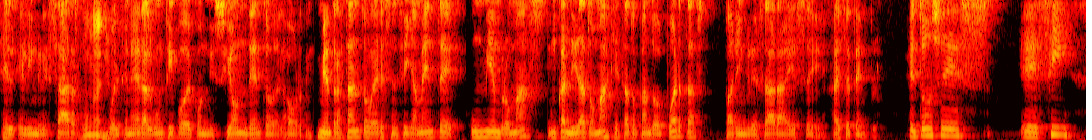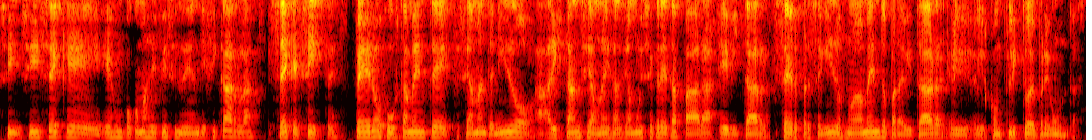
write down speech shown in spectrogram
el, ingresar o el tener algún tipo de condición dentro de la orden. Mientras tanto, eres sencillamente un miembro más, un candidato más que está tocando puertas para ingresar a ese, a ese templo. Entonces, eh, sí, sí, sí sé que es un poco más difícil de identificarla, sé que existe, pero justamente se ha mantenido a distancia, una distancia muy secreta para evitar ser perseguidos nuevamente, para evitar el, conflicto de preguntas.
